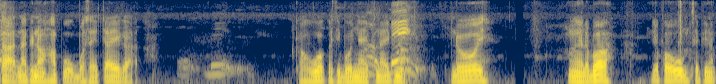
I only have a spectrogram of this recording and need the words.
ชาสตินะพี่น้องฮะปลูกบ่ใส่ใจก็ขอเบ็นก็หัวก็สิบใหญ่ปานใดพี่น้องโดย เมื่อยแล้วบ่เดี๋ยวพออุ้มใส่พี่น้อง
